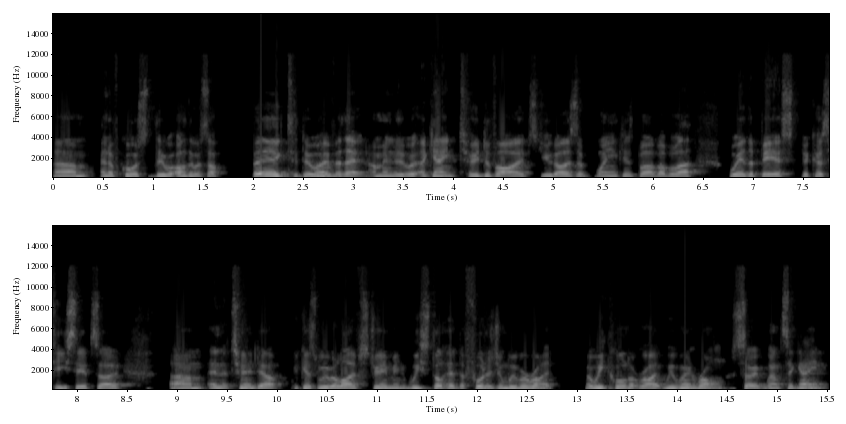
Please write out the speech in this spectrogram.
um, and of course there were oh there was a big to do Mm. over that. I mean, there were again two divides. You guys are wankers, blah blah blah. We're the best because he said so. Um, and it turned out because we were live streaming, we still had the footage, and we were right. We called it right. We weren't wrong. So once again,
